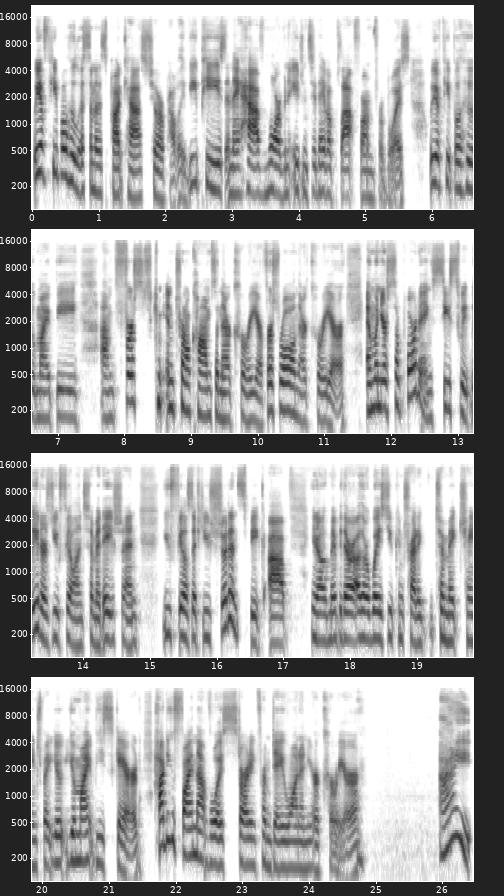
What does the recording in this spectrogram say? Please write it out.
We have people who listen to this podcast who are probably VPs and they have more of an agency. They have a platform for voice. We have people who might be um, first internal comms in their career, first role in their career. And when you're supporting C suite leaders, you feel intimidation. You feel as if you shouldn't speak up. You know, maybe there are other ways you can try to, to make change, but you, you might be scared. How do you find that voice starting from day one in your career? I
